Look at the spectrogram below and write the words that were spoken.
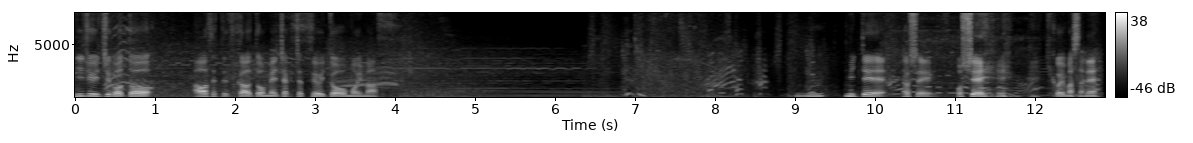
21号と合わせて使うとめちゃくちゃ強いと思います。見ておっしゃい。おっしゃい。聞こえましたね。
